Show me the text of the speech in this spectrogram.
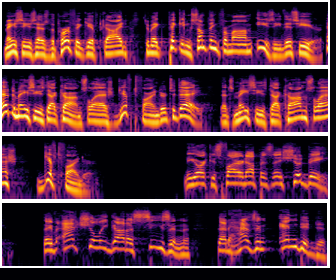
Macy's has the perfect gift guide to make picking something for mom easy this year. Head to Macy's.com slash gift finder today. That's Macy's.com slash gift finder. New York is fired up as they should be. They've actually got a season that hasn't ended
